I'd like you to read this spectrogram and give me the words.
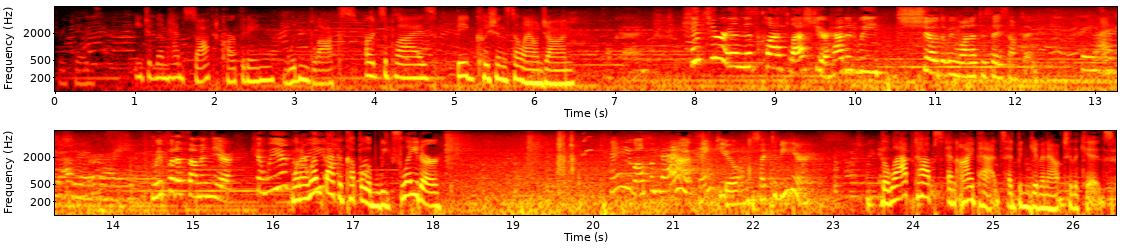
elementary kids. Each of them had soft carpeting, wooden blocks, art supplies, big cushions to lounge on. Okay. Kids who were in this class last year, how did we show that we wanted to say something? We put a thumb in the air. Can we agree When I went back a couple of weeks later, Hey, welcome back. Thank you. I'm psyched to be here. the laptops and iPads had been given out to the kids.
